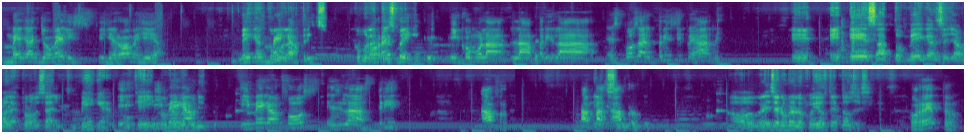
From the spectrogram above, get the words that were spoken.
Megan Yomelis Figueroa Mejía. Megan como la actriz. Como la actriz Megan. Y, como la, la, la esposa del príncipe Harry. Eh, eh, exacto, Megan se llama la esposa del Megan. Y, y, Megan, y Megan Foss es la actriz afro. Ambas afro. Hombre, ese nombre lo escogió usted entonces. Correcto,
